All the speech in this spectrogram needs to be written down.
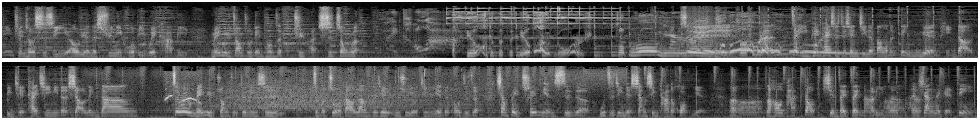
金全球四十亿欧元的虚拟货币维卡币，美女庄主连同这笔巨款失踪了。快逃啊！哟哟，What's wrong here？是说书人，在影片开始之前，记得帮我们订阅频道，并且开启你的小铃铛。这位美女庄主究竟是怎么做到让这些无数有经验的投资者像被催眠似的无止境的相信她的谎言？嗯，啊然后她到底现在在哪里呢啊？很像那个电影《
